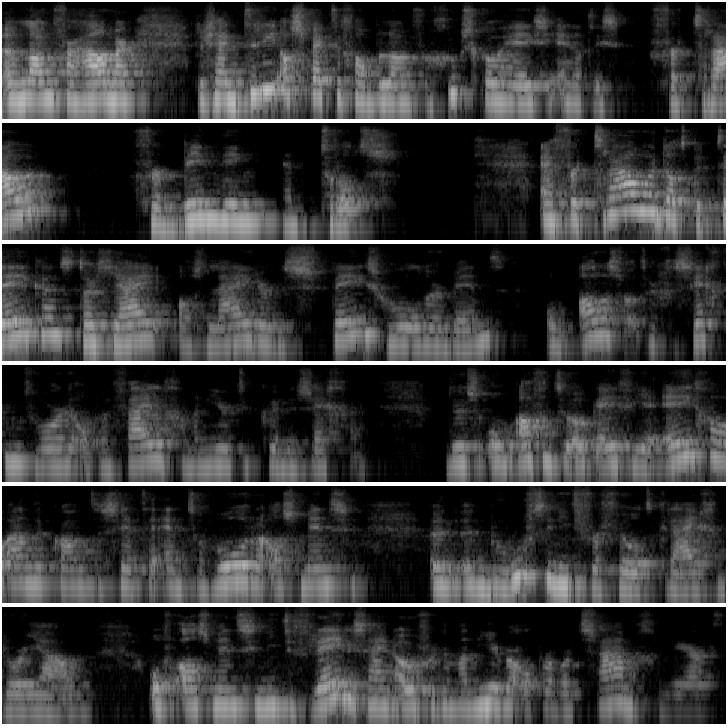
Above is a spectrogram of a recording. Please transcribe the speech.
een lang verhaal. Maar er zijn drie aspecten van belang voor groepscohesie. En dat is vertrouwen, verbinding en trots. En vertrouwen, dat betekent dat jij als leider de spaceholder bent om alles wat er gezegd moet worden op een veilige manier te kunnen zeggen. Dus om af en toe ook even je ego aan de kant te zetten en te horen als mensen een, een behoefte niet vervuld krijgen door jou. Of als mensen niet tevreden zijn over de manier waarop er wordt samengewerkt.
